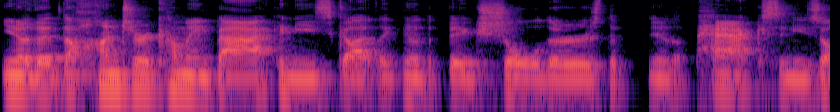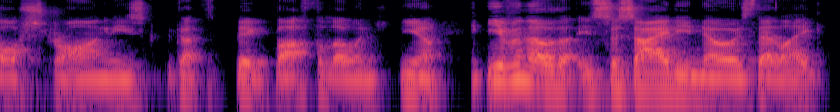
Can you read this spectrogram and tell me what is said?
you know, the, the hunter coming back and he's got like, you know, the big shoulders, the, you know, the pecs and he's all strong and he's got this big buffalo. And, you know, even though the society knows that like,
